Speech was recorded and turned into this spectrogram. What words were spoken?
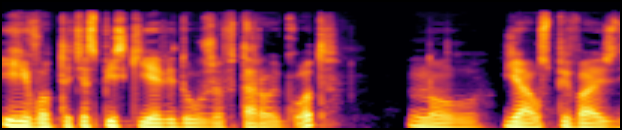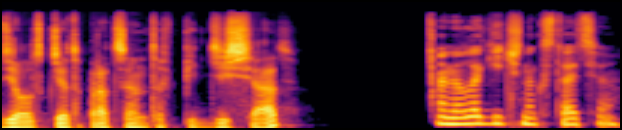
И вот эти списки я веду уже второй год. Ну, я успеваю сделать где-то процентов 50. Аналогично, кстати.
